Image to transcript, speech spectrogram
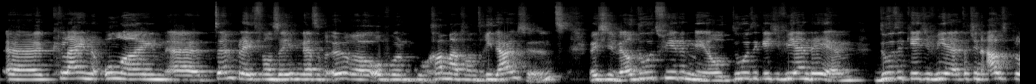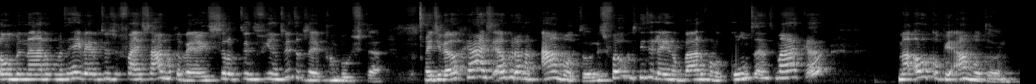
eh, kleine online eh, template van 37 euro of een programma van 3000. Weet je wel, doe het via de mail. Doe het een keertje via een DM. Doe het een keertje via dat je een oud klant benadert met: hey, we hebben tussen fijn samengewerkt. Zullen we 2024 eens even gaan boosten? Weet je wel, ga eens elke dag een aanbod doen. Dus focus niet alleen op waardevolle content maken. maar ook op je aanbod doen.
